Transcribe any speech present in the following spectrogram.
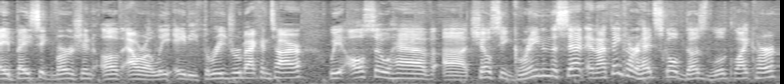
a basic version of our Elite 83 Drew McIntyre. We also have uh, Chelsea Green in the set, and I think her head sculpt does look like her.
